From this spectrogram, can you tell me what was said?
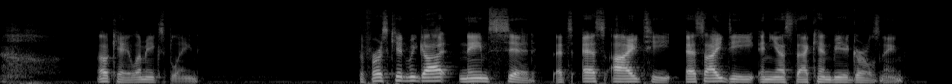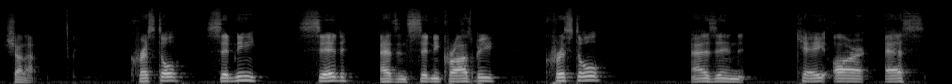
okay, let me explain. The first kid we got named Sid. That's S I T S I D, and yes, that can be a girl's name. Shut up. Crystal, Sydney, Sid, as in Sidney Crosby, Crystal, as in K R S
